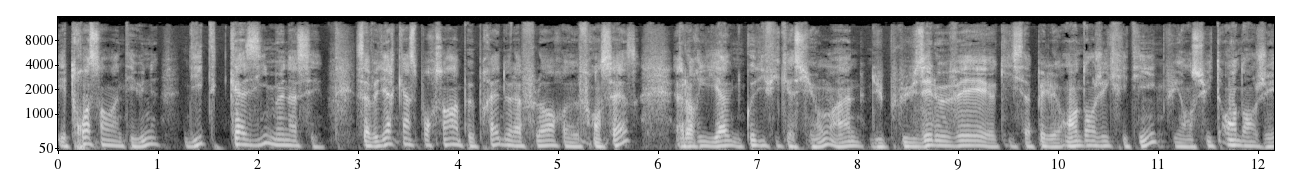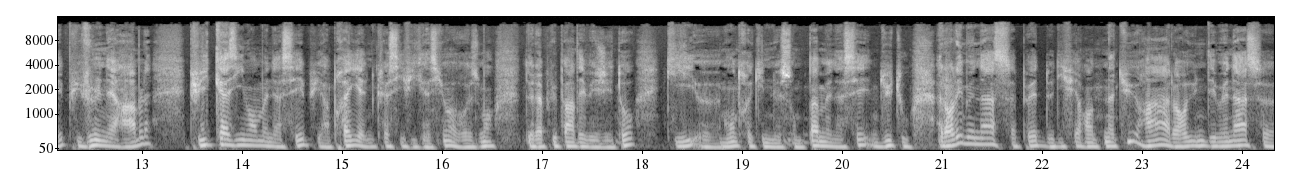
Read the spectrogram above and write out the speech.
et 321 dites quasi menacées. Ça veut dire 15% à peu près de la flore euh, française. Alors, il y a une codification hein, du plus élevé euh, qui s'appelle en danger critique, puis ensuite en danger, puis vulnérable, puis quasiment menacé, puis après il y a une classification, heureusement, de la plupart des végétaux qui euh, montre qu'ils ne sont pas menacés du tout. Alors les menaces, ça peut être de différentes natures. Hein. Alors une des menaces euh,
